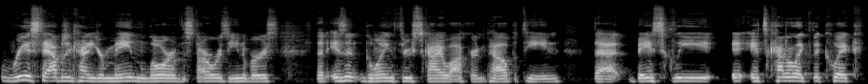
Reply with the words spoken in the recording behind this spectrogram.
reestablishing kind of your main lore of the Star Wars universe that isn't going through Skywalker and Palpatine. That basically it, it's kind of like the quick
